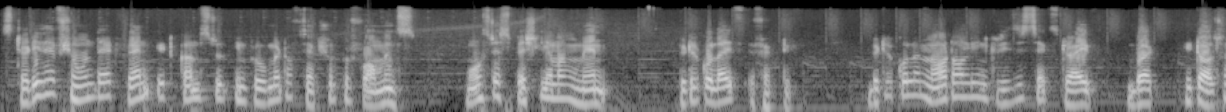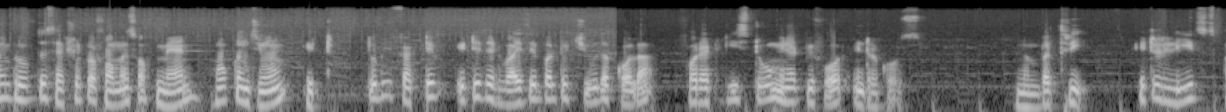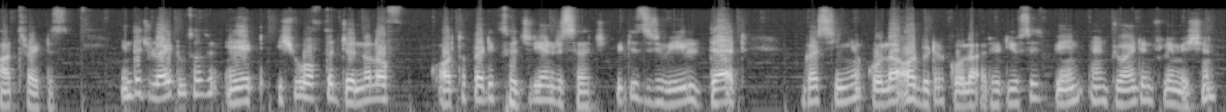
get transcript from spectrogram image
Studies have shown that when it comes to improvement of sexual performance, most especially among men, bitter kola is effective. Bitter kola not only increases sex drive, but it also improves the sexual performance of men who consume it. To be effective, it is advisable to chew the kola for at least 2 minutes before intercourse. Number 3. It relieves arthritis. In the July 2008 issue of the Journal of Orthopedic Surgery and Research, it is revealed that Garcinia kola or bitter kola reduces pain and joint inflammation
